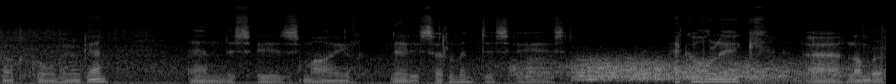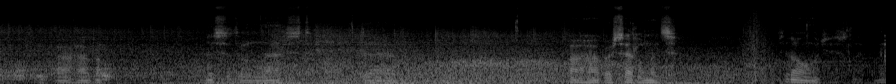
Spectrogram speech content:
Croc o Gold here again, and this is my latest settlement. This is Echo Lake uh, Lumber, Far Harbour. This is the last of the Far Harbour settlements. So, just let me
